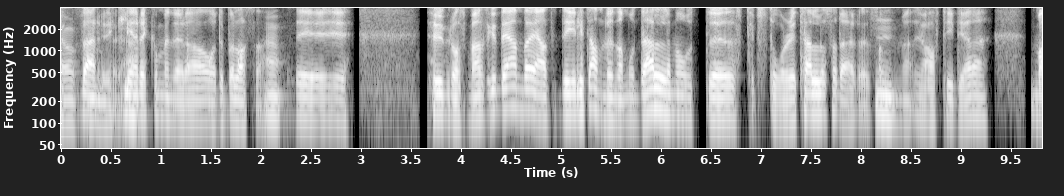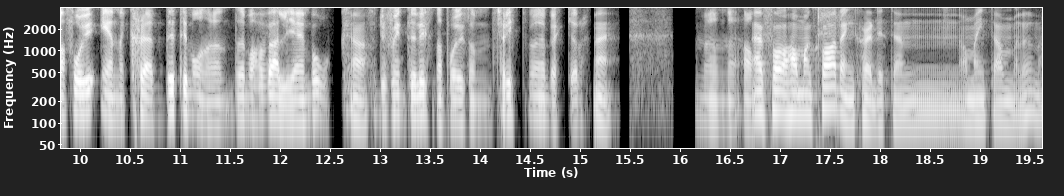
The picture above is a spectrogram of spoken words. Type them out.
kan får- verkligen rekommendera Audible. Alltså. Ja. Det är hur bra som helst. Det enda är att det är lite annorlunda modell mot eh, typ Storytel och sådär som Mm. jag haft tidigare. Man får ju en credit i månaden där man får välja en bok. Ja. Så du får inte lyssna på liksom fritt med böcker. Nej. Men ja, får, har man kvar den crediten om man inte använder den? då?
